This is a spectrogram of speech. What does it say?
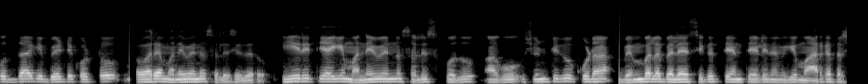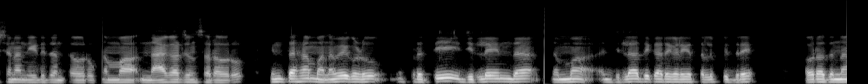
ಖುದ್ದಾಗಿ ಭೇಟಿ ಕೊಟ್ಟು ಅವರೇ ಮನವಿಯನ್ನು ಸಲ್ಲಿಸಿದರು. ಈ ರೀತಿಯಾಗಿ ಮನವಿಯನ್ನು ಸಲ್ಲಿಸಬಹುದು ಹಾಗೂ ಶುಂಠಿಗೂ ಕೂಡ ಬೆಂಬಲ ಬೆಲೆ ಸಿಗುತ್ತೆ ಅಂತ ಹೇಳಿ ನಮಗೆ ಮಾರ್ಗದರ್ಶನ ನೀಡಿದಂತವರು ನಮ್ಮ ನಾಗಾರ್ಜುನ್ ಸರ್ ಅವರು. ಇಂತಹ ಮನವಿಗಳು ಪ್ರತಿ ಜಿಲ್ಲೆಯಿಂದ ನಮ್ಮ ಜಿಲ್ಲಾಧಿಕಾರಿಗಳಿಗೆ ತಲುಪಿದ್ರೆ ಅವರು ಅದನ್ನ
